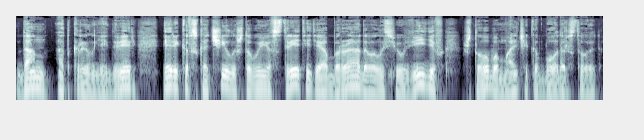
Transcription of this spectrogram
Дан открыл ей дверь, Эрика вскочила, чтобы ее встретить, и обрадовалась, увидев, что оба мальчика бодрствуют.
